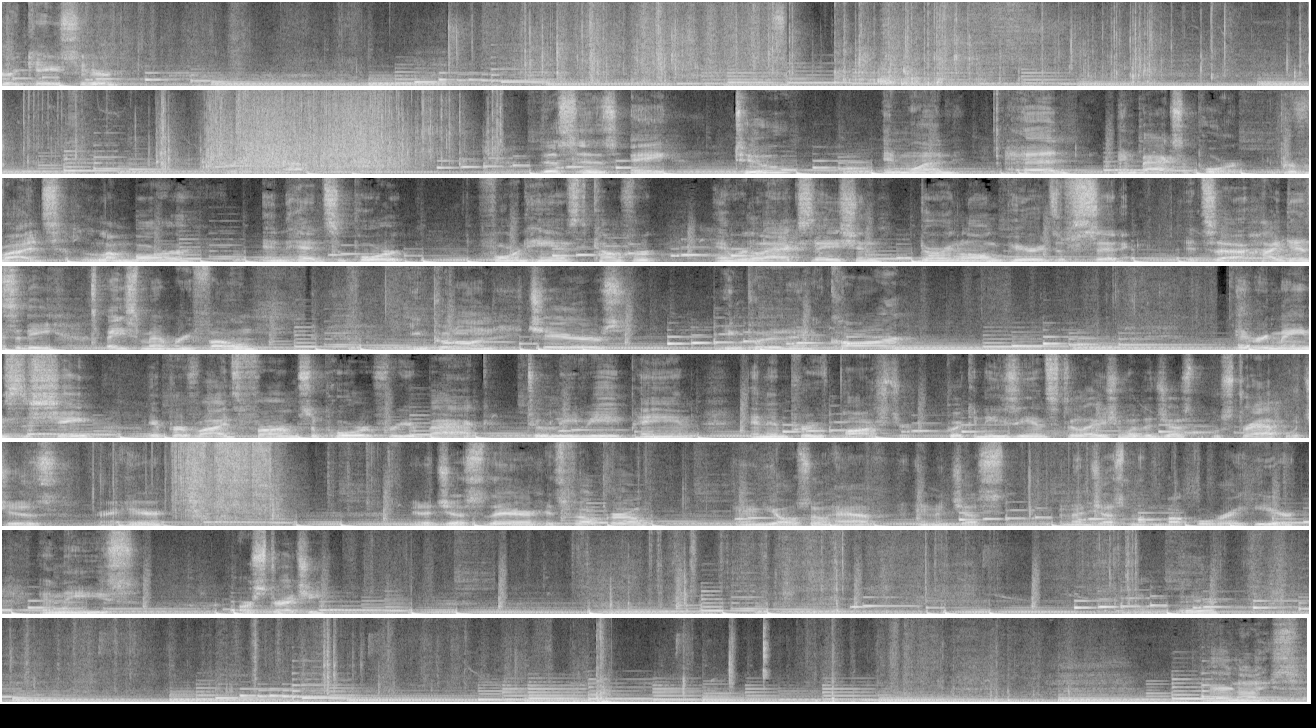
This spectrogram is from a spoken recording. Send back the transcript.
carry case here. This is a two-in-one head and back support. It provides lumbar and head support for enhanced comfort and relaxation during long periods of sitting. It's a high density space memory foam. You can put on chairs, you can put it in a car. It remains the shape. It provides firm support for your back to alleviate pain and improve posture. Quick and easy installation with adjustable strap, which is right here. It adjusts there, it's Velcro, and you also have an adjust an adjustment buckle right here. And these are stretchy. There. Very nice.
